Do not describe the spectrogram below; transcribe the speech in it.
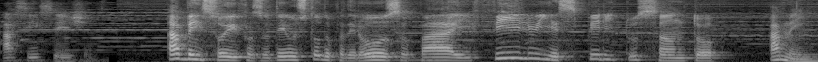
Assim seja. Abençoe-vos o Deus Todo-Poderoso, Pai, Filho e Espírito Santo. Amém.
